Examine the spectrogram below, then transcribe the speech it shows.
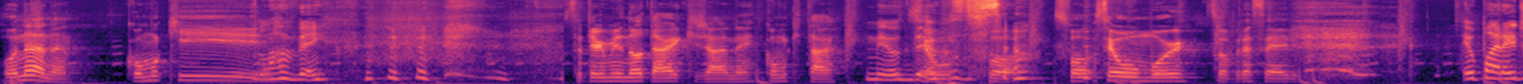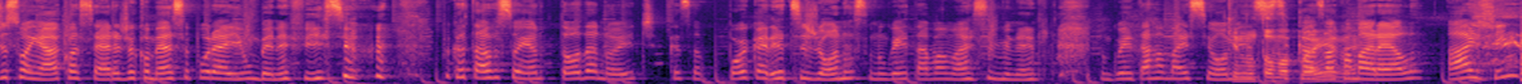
Ô, Nana, como que. Lá vem. Você terminou Dark já, né? Como que tá? Meu Deus seu, do sua- céu. seu humor sobre a série. Eu parei de sonhar com a série, já começa por aí um benefício. Porque eu tava sonhando toda noite com essa porcaria desse Jonas. Não aguentava mais esse menino. Não aguentava mais esse homem Que não toma banho, casaco né? amarelo. Ai, gente,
